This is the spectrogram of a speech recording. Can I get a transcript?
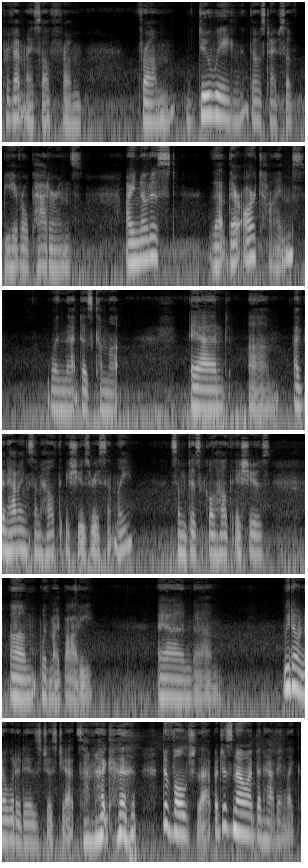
prevent myself from from doing those types of behavioral patterns I noticed that there are times when that does come up. And um, I've been having some health issues recently, some physical health issues um, with my body. And um, we don't know what it is just yet, so I'm not to divulge that. But just know I've been having like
